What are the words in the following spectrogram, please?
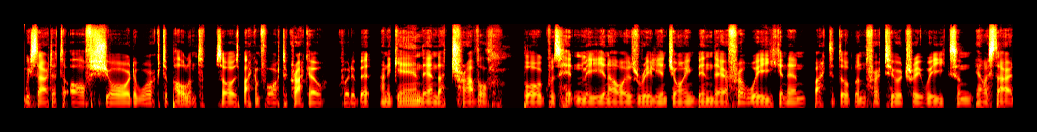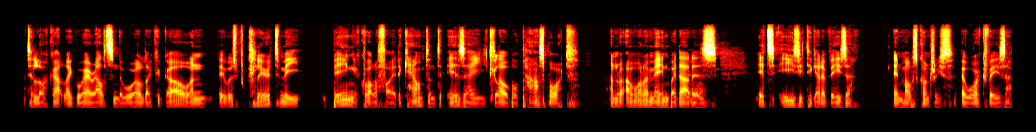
we started to offshore the work to Poland. So I was back and forth to Krakow quite a bit. And again, then that travel bug was hitting me. You know, I was really enjoying being there for a week and then back to Dublin for two or three weeks. And, you know, I started to look at like where else in the world I could go. And it was clear to me being a qualified accountant is a global passport. And, and what I mean by that Yeah. is it's easy to get a visa in most countries, a work visa.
